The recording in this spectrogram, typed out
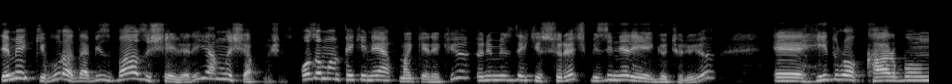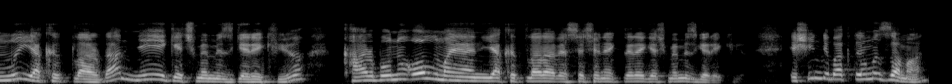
Demek ki burada biz bazı şeyleri yanlış yapmışız. O zaman peki ne yapmak gerekiyor? Önümüzdeki süreç bizi nereye götürüyor? E, hidrokarbonlu yakıtlardan neye geçmemiz gerekiyor? Karbonu olmayan yakıtlara ve seçeneklere geçmemiz gerekiyor. E şimdi baktığımız zaman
